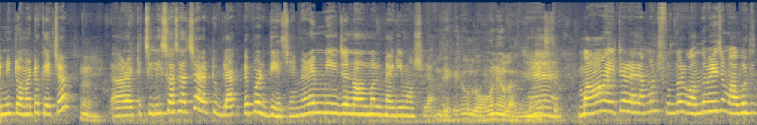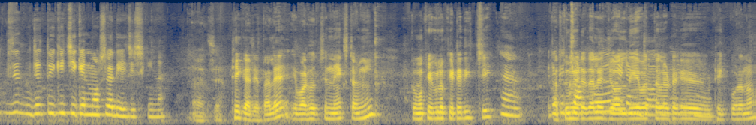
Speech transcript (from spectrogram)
এমনি টমেটো কেচাপ আর একটা চিলি সস আছে আর একটু ব্ল্যাক পেপার দিয়েছে আর এমনি যে নর্মাল ম্যাগি মশলা। দেখে খুব লোভনীয় লাগে হ্যাঁ। মা এটার এমন সুন্দর গন্ধ বেরিয়েছে মা বলতে যে তুই কি চিকেন মশলা দিয়েছিস কিনা। আচ্ছা ঠিক আছে। তাহলে এবার হচ্ছে নেক্সট আমি তোমাকে এগুলো কেটে দিচ্ছি। হ্যাঁ। আর তুমি এটা তাহলে জল দিয়ে এবার তাহলে ওটাকে ঠিক করে নাও।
